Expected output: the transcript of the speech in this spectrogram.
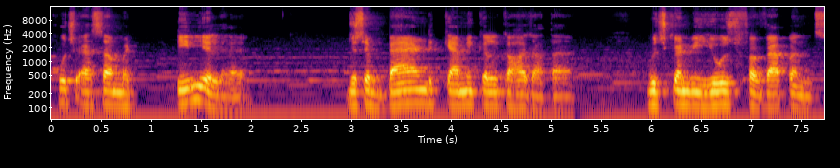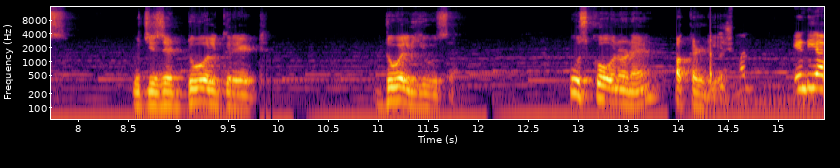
कुछ ऐसा मटेरियल है, जिसे बैंड केमिकल कहा जाता है which can be use for weapons which is a dual grade dual use है। उसको उन्होंने पकड़ लिया। दुश्मन। इंडिया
